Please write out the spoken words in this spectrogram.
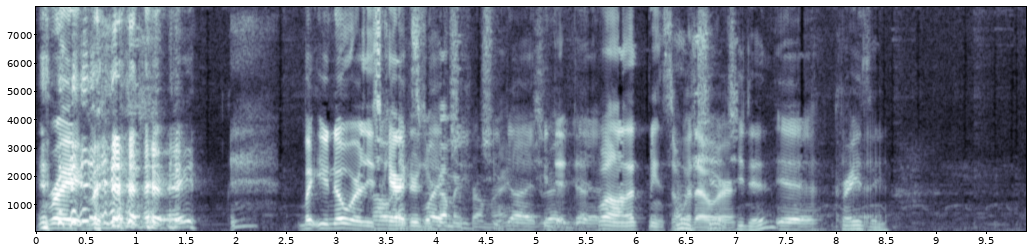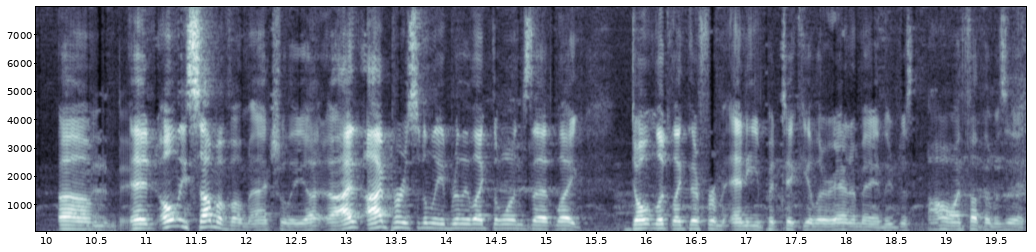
right, right. But you know where these Oh, characters are coming she- from, she right? died, she right, did die. yeah. Well, that means the Oh widower. shit, she did. Yeah. Crazy. Um, and only some of them actually. I, I I personally really like the ones that like don't look like they're from any particular anime. They're just oh, I thought that was it.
